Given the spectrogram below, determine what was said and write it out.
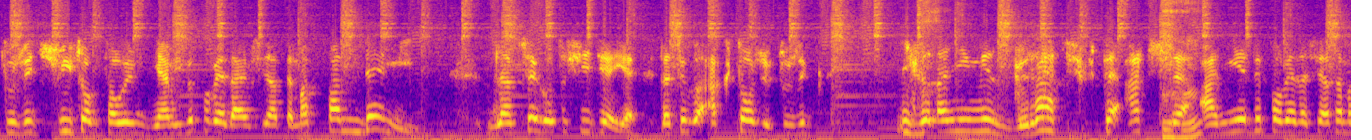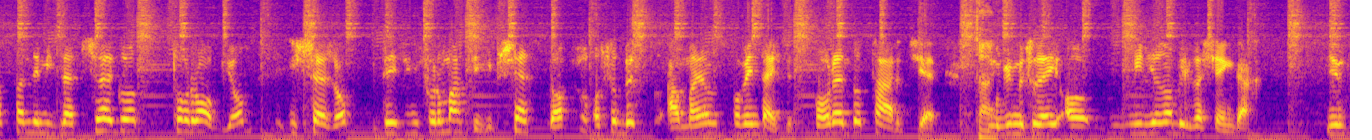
którzy ćwiczą całymi dniami, wypowiadają się na temat pandemii? Dlaczego to się dzieje? Dlaczego aktorzy, którzy ich zadaniem jest grać w teatrze, Mhm. a nie wypowiadać się na temat pandemii. Dlaczego to robią i szerzą dezinformacje? I przez to osoby, a mając, pamiętajcie, spore dotarcie, Tak. mówimy tutaj o milionowych zasięgach, więc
